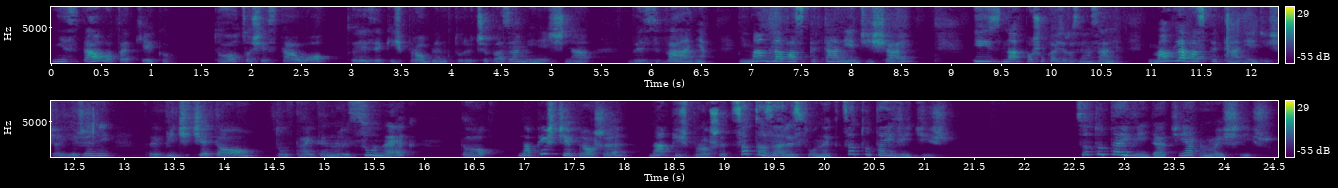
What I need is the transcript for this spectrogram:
nie stało takiego. To, co się stało, to jest jakiś problem, który trzeba zamienić na wyzwania. I mam dla Was pytanie dzisiaj i poszukać rozwiązania. I mam dla Was pytanie dzisiaj. Jeżeli e, widzicie to tutaj, ten rysunek, to napiszcie proszę, napisz proszę, co to za rysunek, co tutaj widzisz? Co tutaj widać? Jak myślisz?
